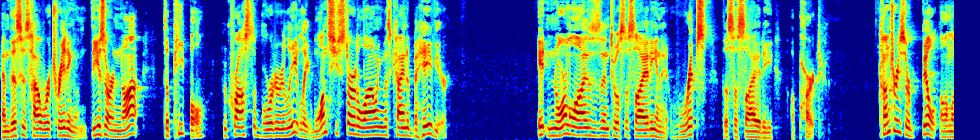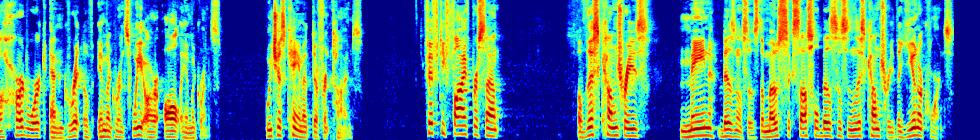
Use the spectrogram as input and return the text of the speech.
And this is how we're treating them. These are not the people who cross the border illegally. Once you start allowing this kind of behavior, it normalizes into a society and it rips the society apart. Countries are built on the hard work and grit of immigrants. We are all immigrants. We just came at different times. 55% of this country's main businesses, the most successful businesses in this country, the unicorns,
